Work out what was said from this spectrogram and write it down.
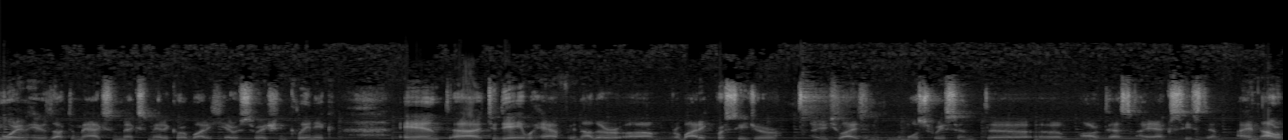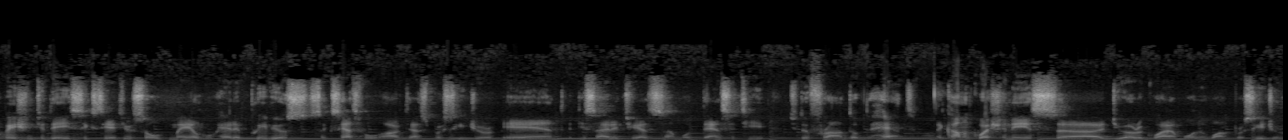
morning, here's Dr. Max from Max Medical Robotic Hair Restoration Clinic. And uh, today we have another um, robotic procedure uh, utilizing the most recent uh, uh ARTAS IX system. And our patient today is 68 years old male who had a previous successful ARTAS procedure and decided to add some more density to the front of the head. A common question is, uh, do I require more than one procedure?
